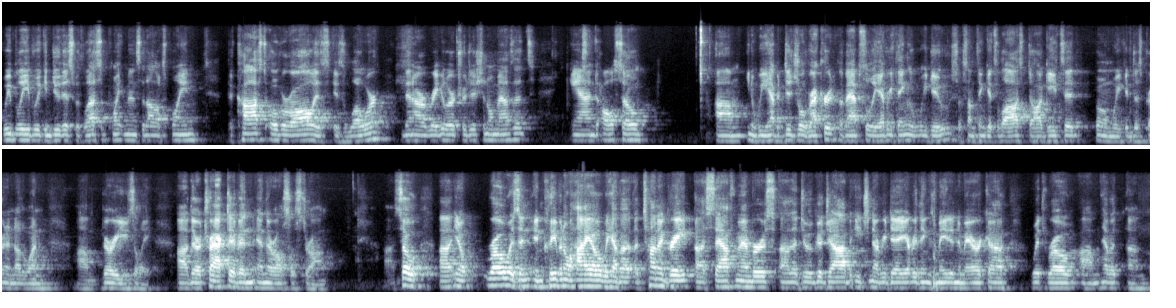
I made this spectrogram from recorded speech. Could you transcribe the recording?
we believe we can do this with less appointments that I'll explain. The cost overall is, is lower than our regular traditional methods. And also, um, you know, we have a digital record of absolutely everything that we do. So if something gets lost, dog eats it, boom, we can just print another one um, very easily. Uh, they're attractive and, and they're also strong. Uh, so, uh, you know, ROE is in, in Cleveland, Ohio. We have a, a ton of great uh, staff members uh, that do a good job each and every day. Everything's made in America with ROE. Um, have a um,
